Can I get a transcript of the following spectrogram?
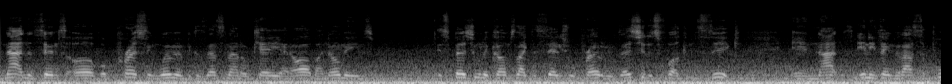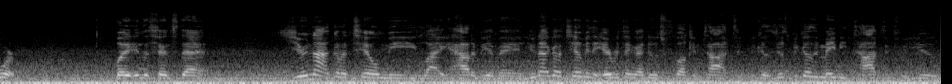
not in the sense of oppressing women because that's not okay at all by no means. Especially when it comes like the sexual predators. That shit is fucking sick and not anything that I support. But in the sense that you're not gonna tell me like how to be a man. You're not gonna tell me that everything I do is fucking toxic because just because it may be toxic for you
